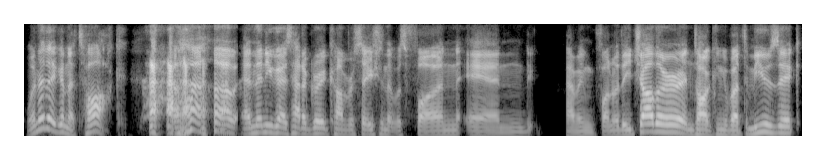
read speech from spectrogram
when are they gonna talk? and then you guys had a great conversation that was fun and having fun with each other and talking about the music.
